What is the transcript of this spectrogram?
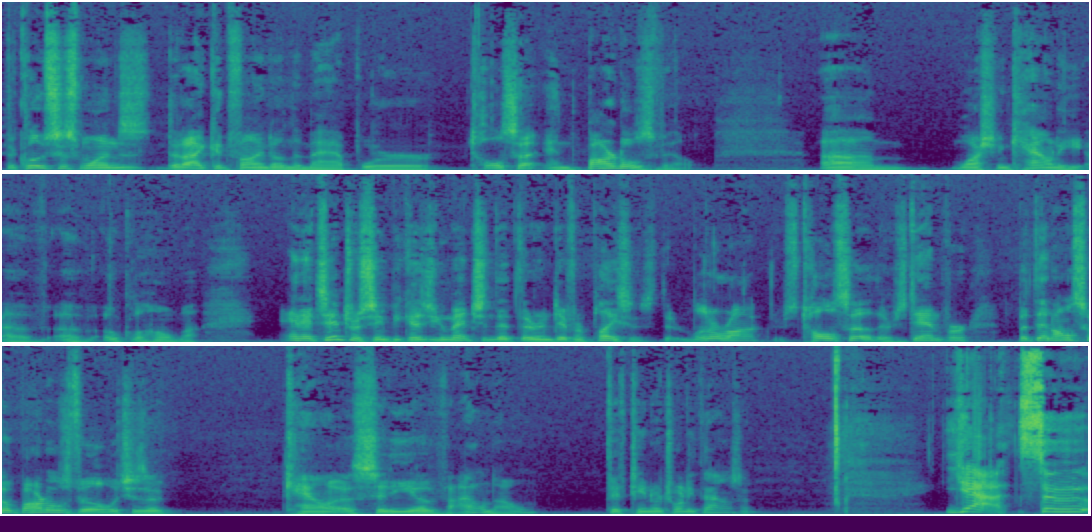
The closest ones that I could find on the map were Tulsa and Bartlesville, um, Washington County of, of Oklahoma. And it's interesting because you mentioned that they're in different places. There's Little Rock, there's Tulsa, there's Denver, but then also Bartlesville, which is a count a city of I don't know, fifteen or twenty thousand. Yeah, so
